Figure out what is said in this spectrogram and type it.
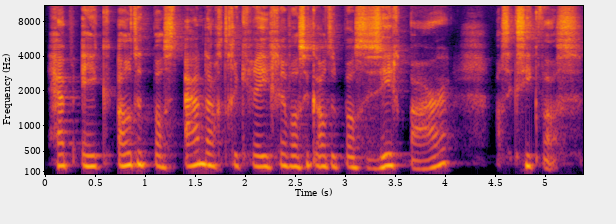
heb ik altijd pas aandacht gekregen, was ik altijd pas zichtbaar als ik ziek was.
